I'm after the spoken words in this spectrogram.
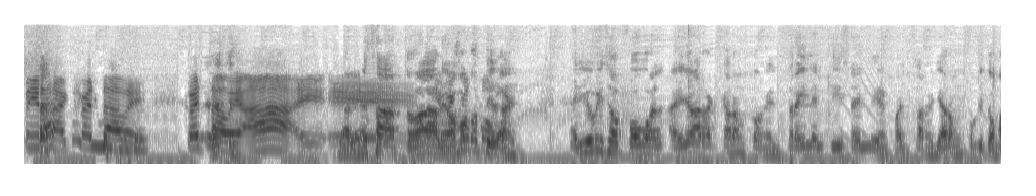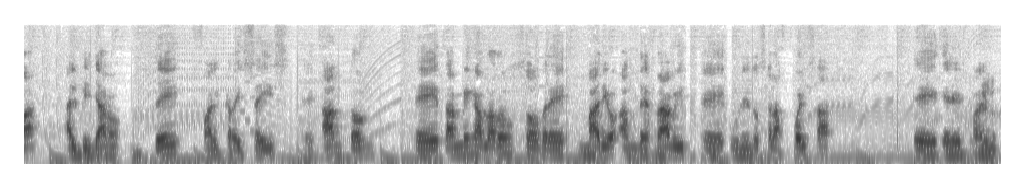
Mira, cuéntame, cuéntame. Ah, eh, eh, Dale. Exacto, vale, vamos a continuar. Forward. El Ubisoft Forward, ellos arrancaron con el trailer teaser cual desarrollaron un poquito más al villano de Far Cry 6, eh, Anton. Eh, también hablaron sobre Mario and the Rabbit eh, uniéndose a las fuerzas. eh, en el cual En el no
